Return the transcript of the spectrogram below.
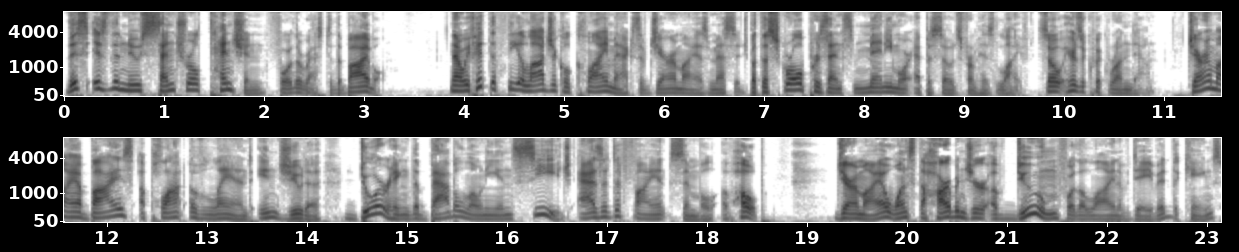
This is the new central tension for the rest of the Bible. Now, we've hit the theological climax of Jeremiah's message, but the scroll presents many more episodes from his life. So here's a quick rundown. Jeremiah buys a plot of land in Judah during the Babylonian siege as a defiant symbol of hope. Jeremiah, once the harbinger of doom for the line of David, the kings,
